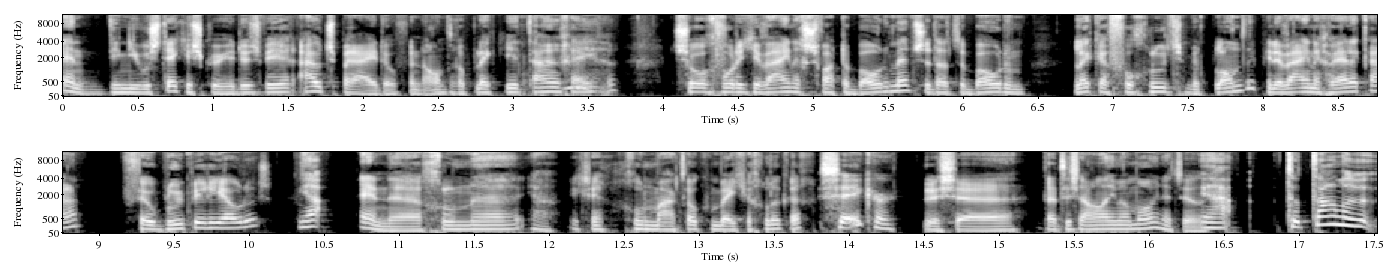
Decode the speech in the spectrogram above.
En die nieuwe stekjes kun je dus weer uitspreiden of een andere plek in je tuin geven. Zorg ervoor dat je weinig zwarte bodem hebt, zodat de bodem lekker volgroeid is met planten. Heb je er weinig werk aan. Veel bloeiperiodes. Ja, En eh, groen, eh, ja, ik zeg, groen maakt ook een beetje gelukkig. zeker. Dus eh, dat is alleen maar mooi natuurlijk. Ja, totale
